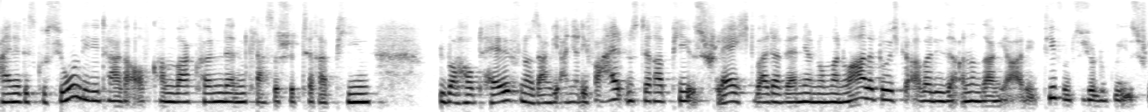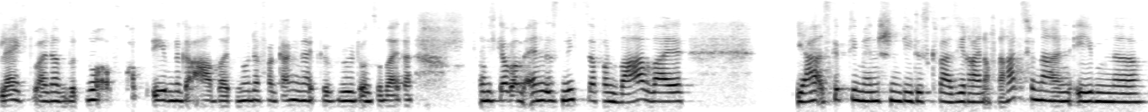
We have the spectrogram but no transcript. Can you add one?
eine Diskussion, die die Tage aufkam, war, können denn klassische Therapien überhaupt helfen? Da sagen die einen, ja, die Verhaltenstherapie ist schlecht, weil da werden ja nur Manuale durchgearbeitet. Diese anderen sagen, ja, die Tiefenpsychologie ist schlecht, weil da wird nur auf Kopfebene gearbeitet, nur in der Vergangenheit gewühlt und so weiter. Und ich glaube, am Ende ist nichts davon wahr, weil ja, es gibt die Menschen, die das quasi rein auf einer rationalen Ebene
